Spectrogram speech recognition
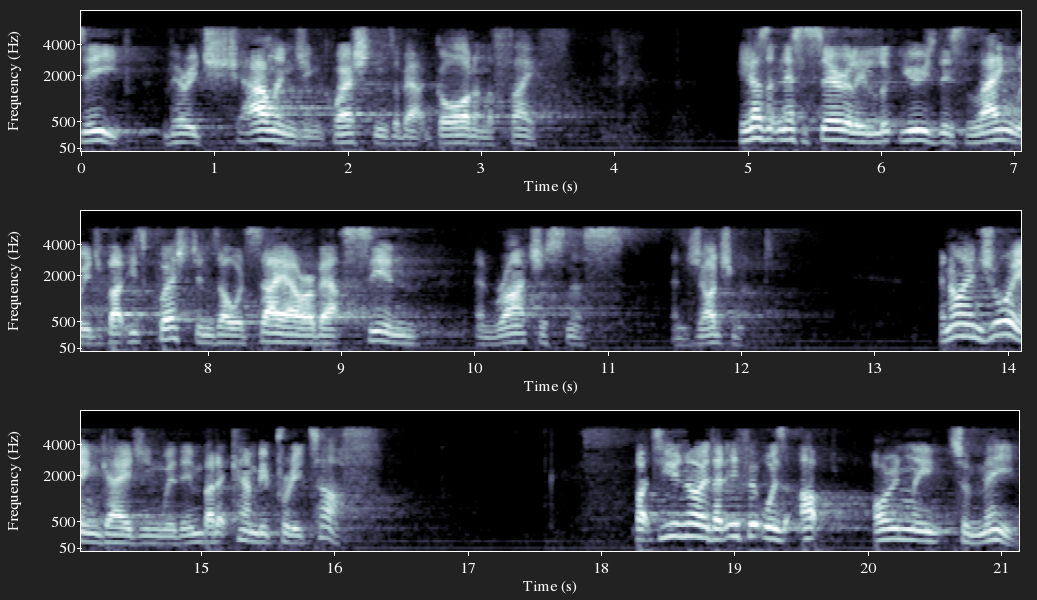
deep, very challenging questions about God and the faith. He doesn't necessarily use this language, but his questions, I would say, are about sin and righteousness and judgment. And I enjoy engaging with him, but it can be pretty tough. But do you know that if it was up only to me,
